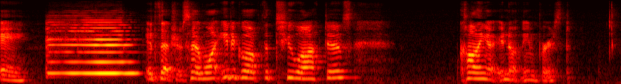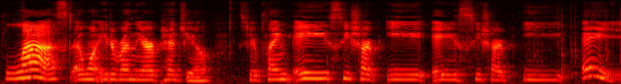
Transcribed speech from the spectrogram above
A. Etc. So I want you to go up the two octaves, calling out your note name first. Last, I want you to run the arpeggio. So you're playing A, C sharp, E, A, C sharp, E, A.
